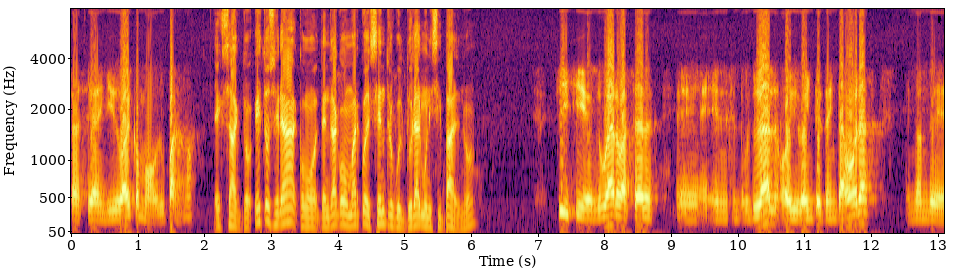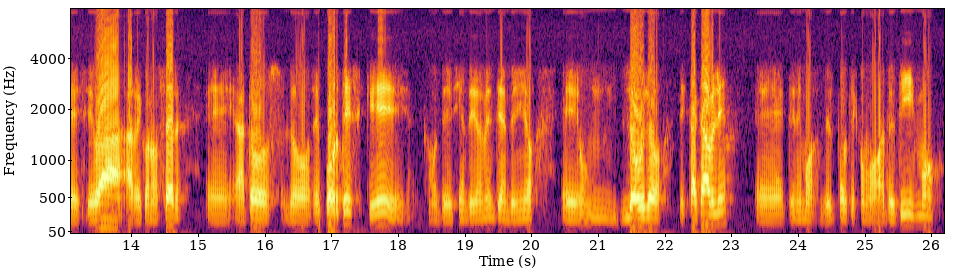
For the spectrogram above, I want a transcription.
ya sea individual como grupal. ¿no? Exacto, esto será como tendrá como marco el Centro Cultural Municipal, ¿no? Sí, sí, el lugar va a ser en el Centro Cultural, hoy 20-30 horas, en donde se va a reconocer eh, a todos los deportes que, como te decía anteriormente, han tenido eh, un logro destacable. Eh, tenemos deportes como atletismo,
